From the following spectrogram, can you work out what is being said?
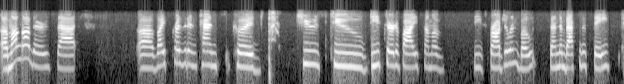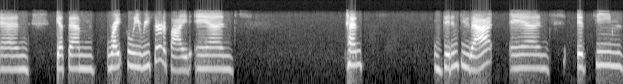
among others, that uh, Vice President Pence could choose to decertify some of these fraudulent votes, send them back to the states, and get them rightfully recertified. And Pence didn't do that, and it seems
